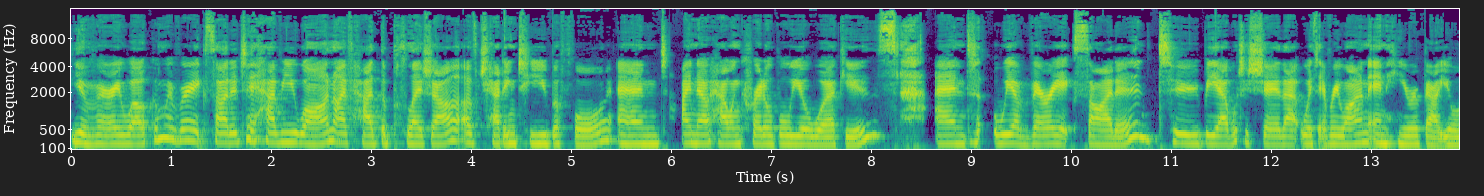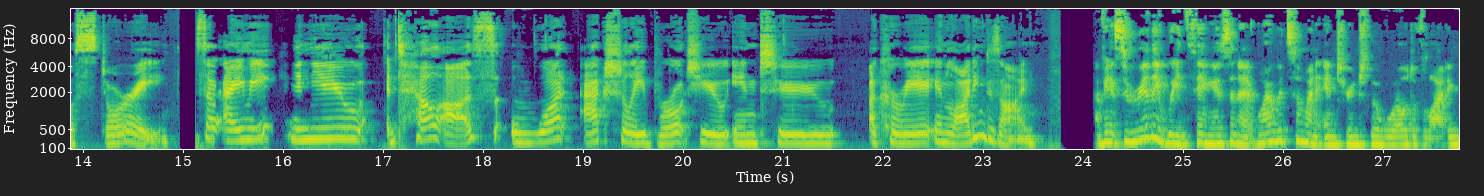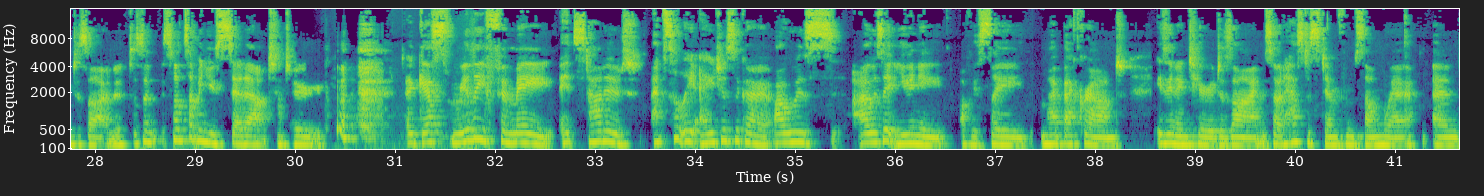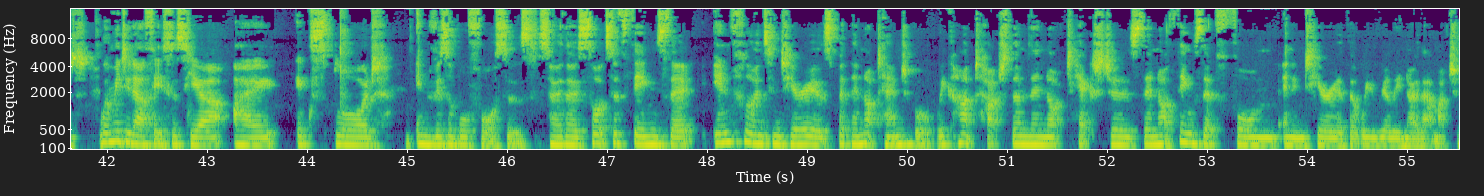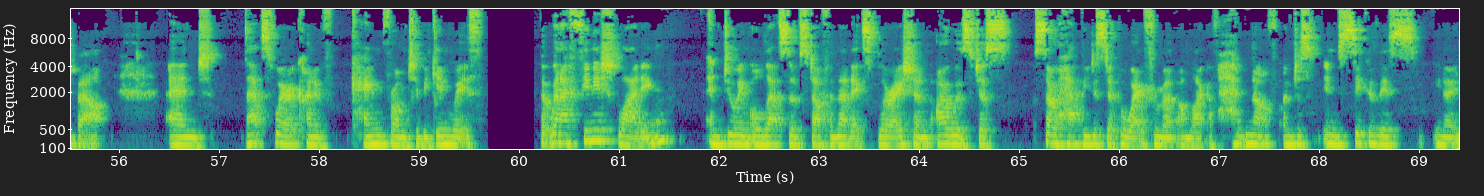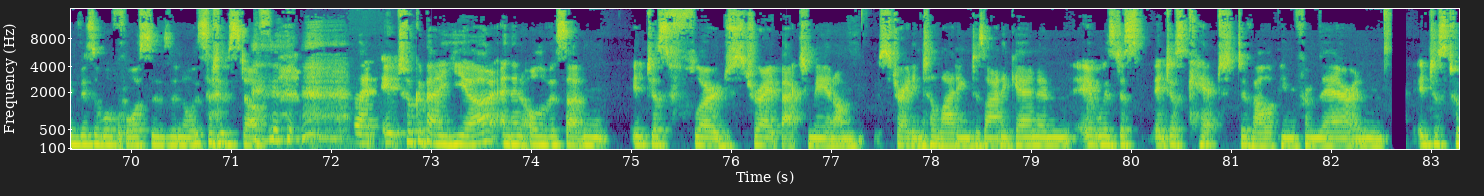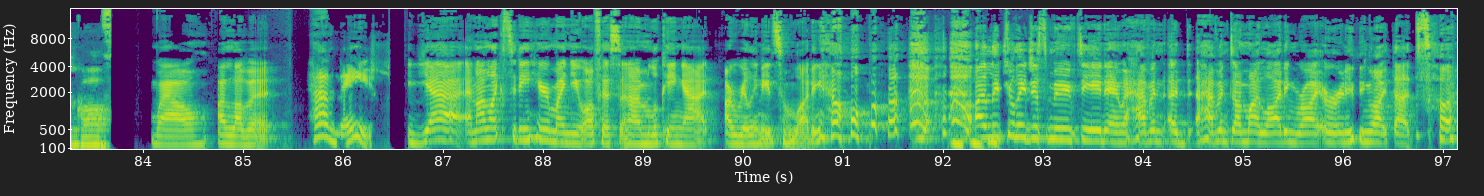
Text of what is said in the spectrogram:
You're very welcome. We're very excited to have you on. I've had the pleasure of chatting to you before, and I know how incredible your work is. And we are very excited to be able to share that with everyone and hear about your story. So, Amie, can you tell us what actually brought you into a career in lighting design? I mean, it's a really weird thing, isn't it? Why would someone enter into the world of lighting design? It doesn't, it's not something you set out to do. I guess really for me, it started absolutely ages ago. I was, I was at uni. Obviously, my background is in interior design, so it has to stem from somewhere. And when we did our thesis here, I explored invisible forces. So those sorts of things that influence interiors, but they're not tangible. We can't touch them. They're not textures. They're not things that form an interior that we really know that much about. And that's where it kind of came from to begin with. But when I finished lighting and doing all that sort of stuff and that exploration, I was just so happy to step away from it. I'm like, I've had enough. I'm just in sick of this, you know, invisible forces and all this sort of stuff. but it took about a year, and then all of a sudden, it just flowed straight back to me, and I'm straight into lighting design again. And it was just, it just kept developing from there, and it just took off. Wow, I love it. How neat. Yeah, and I'm like sitting here in my new office and I'm looking at I really need some lighting help. I literally just moved in and haven't uh, haven't done my lighting right or anything like that. So,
